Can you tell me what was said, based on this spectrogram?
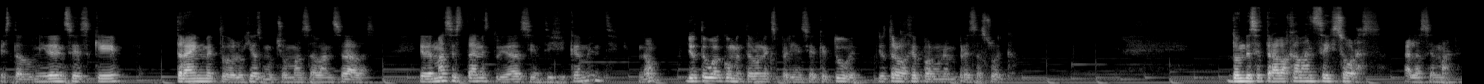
estadounidenses que traen metodologías mucho más avanzadas y además están estudiadas científicamente, ¿no? Yo te voy a comentar una experiencia que tuve. Yo trabajé para una empresa sueca, donde se trabajaban seis horas a la semana.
